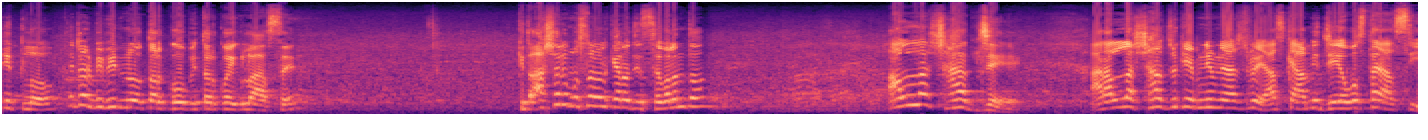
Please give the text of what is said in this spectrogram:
জিতলো? এটার বিভিন্ন তর্ক বিতর্ক এগুলো আছে। কিন্তু আসলে মুসলমান কেন জিতছে বলেন তো? আল্লাহর সাহায্যে। আর আল্লাহর সাহায্য কি এমনি এমনি আসবে? আজকে আমি যে অবস্থায় আছি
